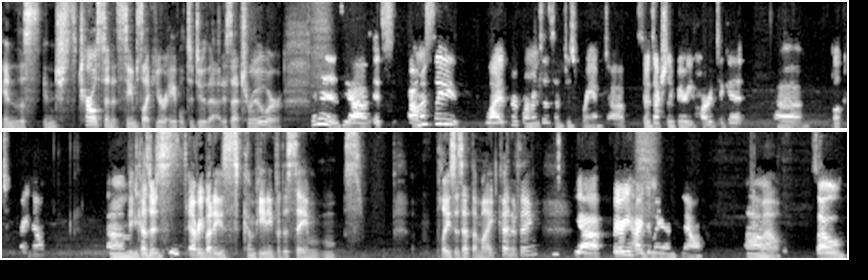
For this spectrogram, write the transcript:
in this in Charleston. It seems like you're able to do that. Is that true? Or it is. Yeah, it's honestly live performances have just ramped up, so it's actually very hard to get uh, booked right now. Um, because, because there's everybody's competing for the same places at the mic, kind of thing. Yeah, very high demand now. Um, wow. So,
